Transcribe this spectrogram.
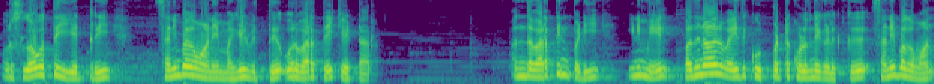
ஒரு ஸ்லோகத்தை இயற்றி சனி பகவானை மகிழ்வித்து ஒரு வரத்தை கேட்டார். அந்த வரத்தின்படி இனிமேல் பதினாறு வயதுக்கு உட்பட்ட குழந்தைகளுக்கு சனி பகவான்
